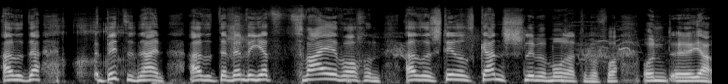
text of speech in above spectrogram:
Also da, bitte nein. Also da, wenn wir jetzt zwei Wochen, also es stehen uns ganz schlimme Monate bevor. Und äh, ja,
